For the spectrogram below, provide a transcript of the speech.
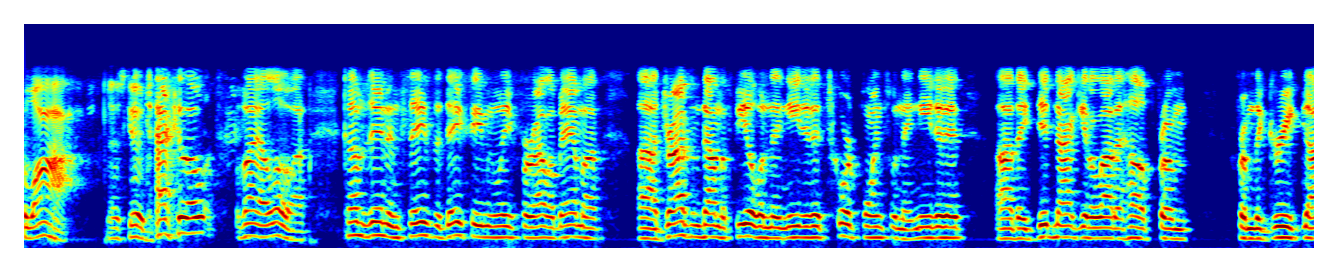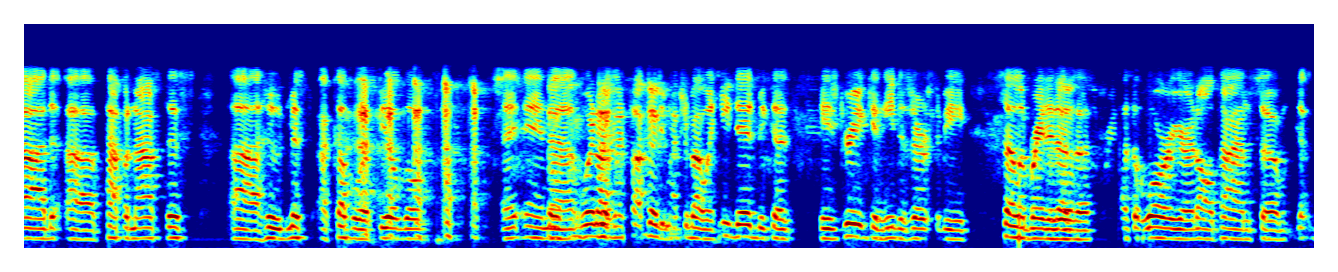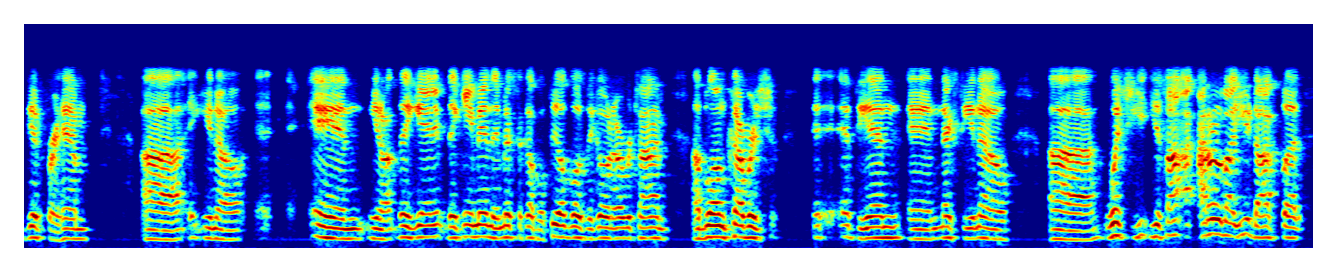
that? That's good. Taco Vailoa comes in and saves the day seemingly for Alabama. Uh, drives them down the field when they needed it, scored points when they needed it. Uh, they did not get a lot of help from from the Greek god uh, Pappanastos, uh, who missed a couple of field goals. And, uh, we're not going to talk too much about what he did because he's Greek and he deserves to be celebrated as a as a warrior at all times. So good for him. Uh, you know, and you know they came they came in, they missed a couple field goals, they go into overtime, a blown coverage at the end, and next thing you know, uh, which you, saw. I- I don't know about you, Doc, but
